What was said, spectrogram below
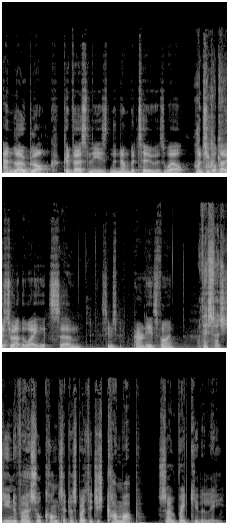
And low block, conversely, is the number two as well. Once you've got those two out of the way, it's um, seems apparently it's fine. They're such a universal concept. I suppose they just come up so regularly,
